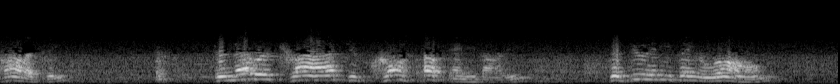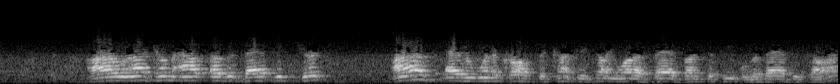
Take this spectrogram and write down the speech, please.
policy to never try to cross up anybody, to do anything wrong. I, when I come out of the Baptist church, I haven't went across the country telling what a bad bunch of people the Baptists are.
